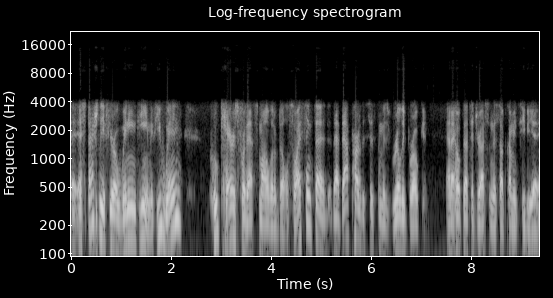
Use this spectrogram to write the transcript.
especially if you're a winning team. If you win, who cares for that small little bill? So I think that that, that part of the system is really broken. And I hope that's addressed in this upcoming CBA.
